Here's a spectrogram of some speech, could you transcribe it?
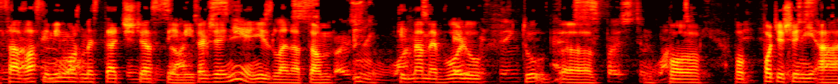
sa vlastne my môžeme stať šťastnými. Takže nie je nič zle na tom, keď máme vôľu tu uh, po, po potešení a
